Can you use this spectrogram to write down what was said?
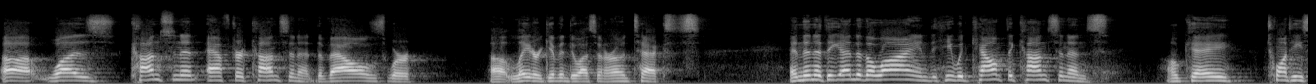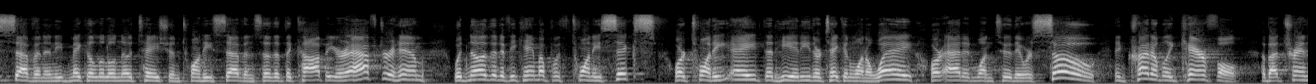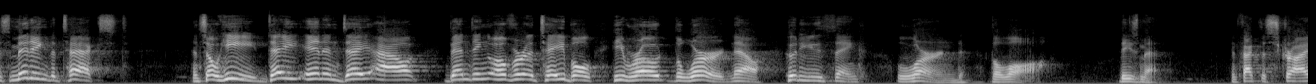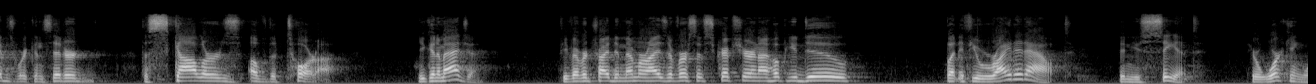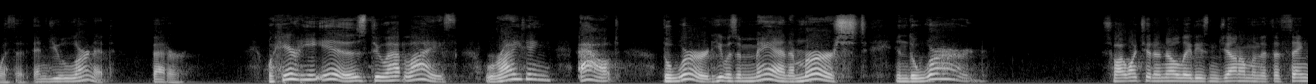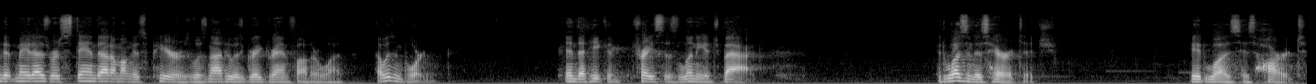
uh, was consonant after consonant. The vowels were uh, later given to us in our own texts. And then at the end of the line, he would count the consonants. Okay, 27, and he'd make a little notation, 27, so that the copier after him would know that if he came up with 26 or 28, that he had either taken one away or added one to. They were so incredibly careful about transmitting the text and so he, day in and day out, bending over a table, he wrote the word. Now, who do you think learned the law? These men. In fact, the scribes were considered the scholars of the Torah. You can imagine. If you've ever tried to memorize a verse of Scripture, and I hope you do, but if you write it out, then you see it, you're working with it, and you learn it better. Well, here he is throughout life writing out the Word. He was a man immersed in the Word. So I want you to know, ladies and gentlemen, that the thing that made Ezra stand out among his peers was not who his great grandfather was. That was important, in that he could trace his lineage back. It wasn't his heritage, it was his heart.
